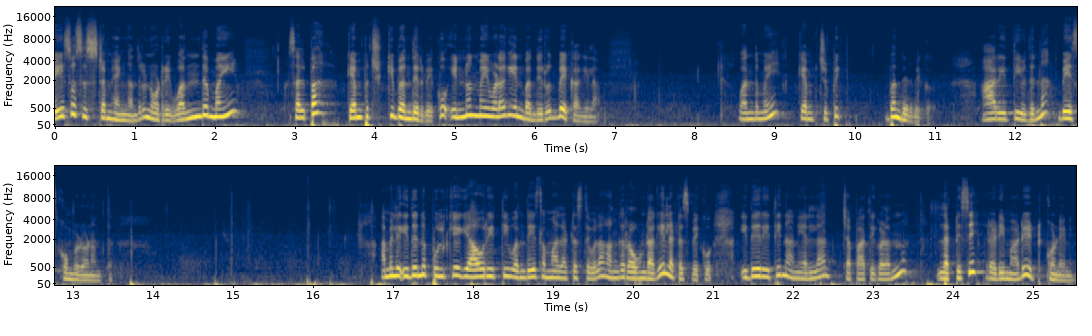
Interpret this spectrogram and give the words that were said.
ಬೇಸೋ ಸಿಸ್ಟಮ್ ಹೆಂಗಂದ್ರೆ ನೋಡಿರಿ, ಒಂದು ಮೈ ಸ್ವಲ್ಪ ಕೆಂಪು ಚಿಕ್ಕಿ ಬಂದಿರಬೇಕು. ಇನ್ನೊಂದು ಮೈ ಒಳಗೆ ಏನು ಬಂದಿರೋದು ಬೇಕಾಗಿಲ್ಲ. ಒಂದು ಮೈ ಕೆಂಪು ಚುಪ್ಪಿ ಬಂದಿರಬೇಕು. ಆ ರೀತಿ ಇದನ್ನು ಬೇಯಿಸ್ಕೊಂಬಿಡೋಣ ಅಂತ ಆಮೇಲೆ ಇದನ್ನು ಪುಲ್ಕೆಗೆ ಯಾವ ರೀತಿ ಒಂದೇ ಸಮ ಲಟ್ಟಿಸ್ತೇವಲ್ಲ, ಹಂಗೆ ರೌಂಡಾಗಿ ಲಟ್ಟಿಸ್ಬೇಕು. ಇದೇ ರೀತಿ ನಾನು ಎಲ್ಲ ಚಪಾತಿಗಳನ್ನು ಲಟ್ಟಿಸಿ ರೆಡಿ ಮಾಡಿ ಇಟ್ಕೊಂಡೇನಿ.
